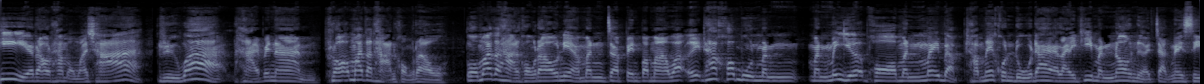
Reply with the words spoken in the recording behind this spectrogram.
ที่เราทำออกมาช้า หรือว่าหายไปนาน เพราะมาตรฐานของเรา ตัวมาตรฐานของเราเนี่ยมันจะเป็นประมาณว่า เอ้ยถ้าข้อมูลมันมันไม่เยอะพอมันไม่แบบทำให้คนดูได้อะไรที่มันนอกเหนือจากในซี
